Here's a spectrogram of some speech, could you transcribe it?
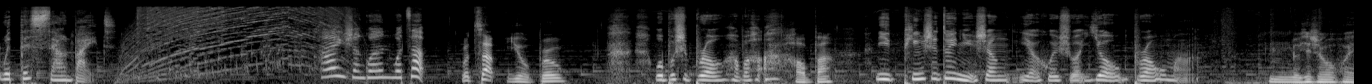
with this soundbite. Hi, Shangguan, what's up? What's up, yo, bro？我不是 bro，好不好？好吧，你平时对女生也会说 yo bro 吗？嗯，有些时候会，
